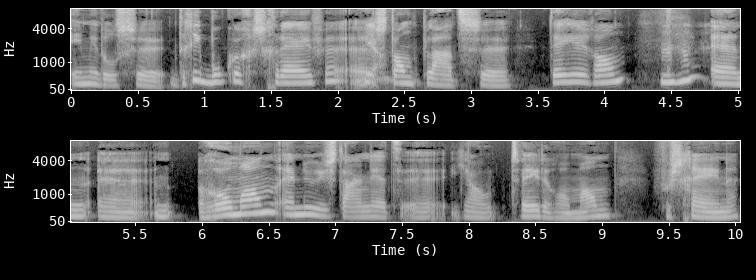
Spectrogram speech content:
inmiddels drie boeken geschreven. Ja. Standplaats eh, Teheran. Mhm. En een roman. En nu is daar net jouw tweede roman verschenen.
